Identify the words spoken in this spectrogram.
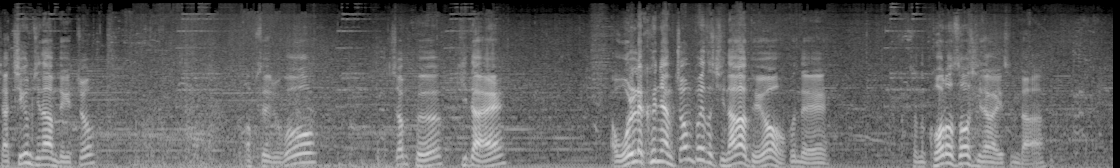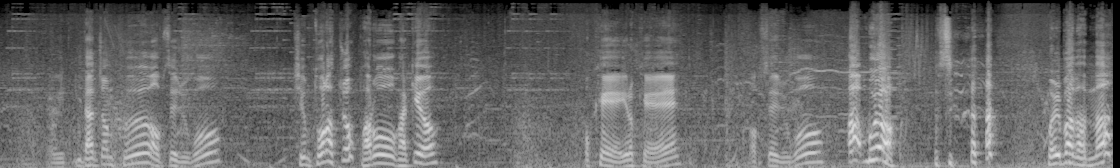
자 지금 지나가면 되겠죠? 없애주고. 점프. 기다려. 아, 원래 그냥 점프해서 지나가도 돼요. 근데 저는 걸어서 지나가겠습니다. 여기 2단 점프 없애주고. 지금 돌았죠? 바로 갈게요. 오케이 이렇게. 없애주고. 아 뭐야! 벌 받았나?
